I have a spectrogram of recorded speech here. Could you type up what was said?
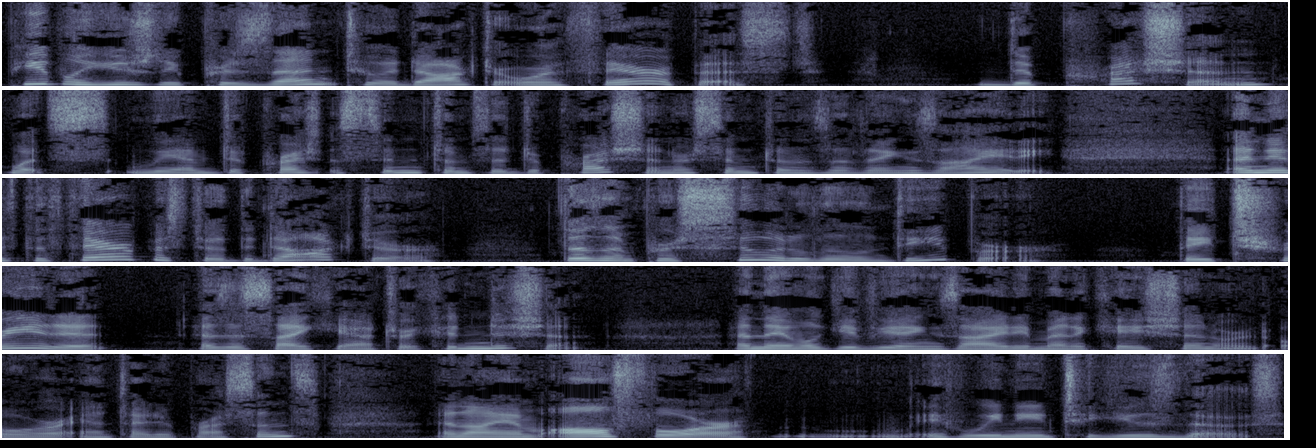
people usually present to a doctor or a therapist depression. What's we have depression symptoms of depression or symptoms of anxiety, and if the therapist or the doctor doesn't pursue it a little deeper, they treat it as a psychiatric condition, and they will give you anxiety medication or or antidepressants. And I am all for if we need to use those,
